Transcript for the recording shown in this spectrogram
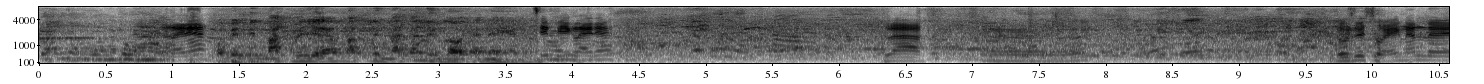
แจ้งจำนวนพวงมาอะลัยไรนะ เพราะเป็นเป็นมัดไว้แล้วมัดหนึ่งมัดก็หนึ่งร้อยคะแนนเต้นเพลงอะไรนะลาเออ ดูสวยๆอย่างนั้นเลย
